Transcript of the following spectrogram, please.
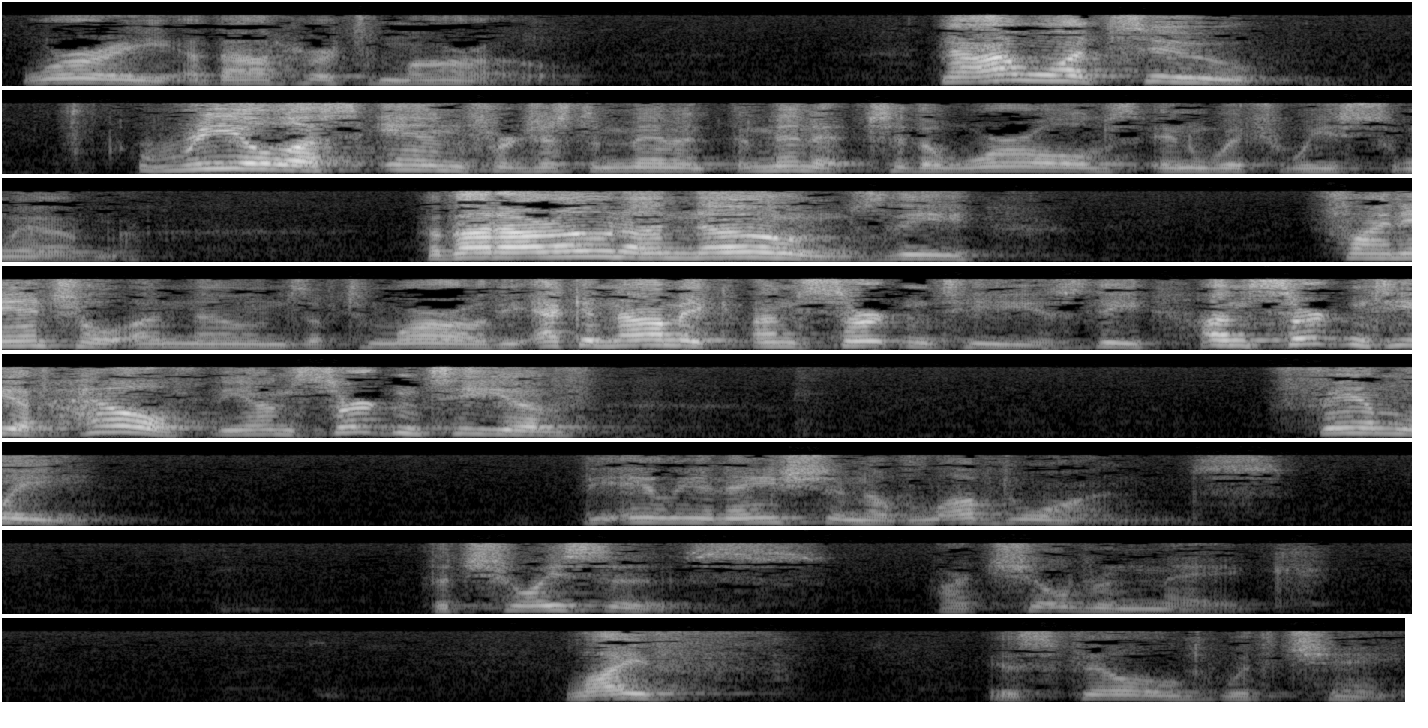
worry about her tomorrow. Now I want to reel us in for just a minute, a minute to the worlds in which we swim. About our own unknowns, the financial unknowns of tomorrow, the economic uncertainties, the uncertainty of health, the uncertainty of family, the alienation of loved ones, the choices our children make. Life is filled with change.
